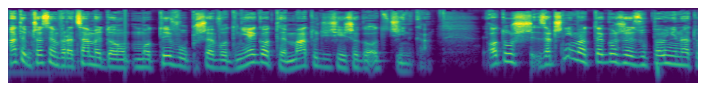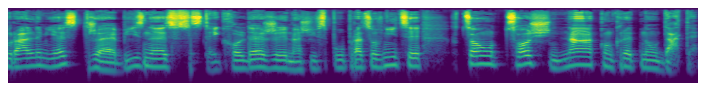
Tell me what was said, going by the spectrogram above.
A tymczasem wracamy do motywu przewodniego tematu dzisiejszego odcinka. Otóż zacznijmy od tego, że zupełnie naturalnym jest, że biznes, stakeholderzy, nasi współpracownicy chcą coś na konkretną datę.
